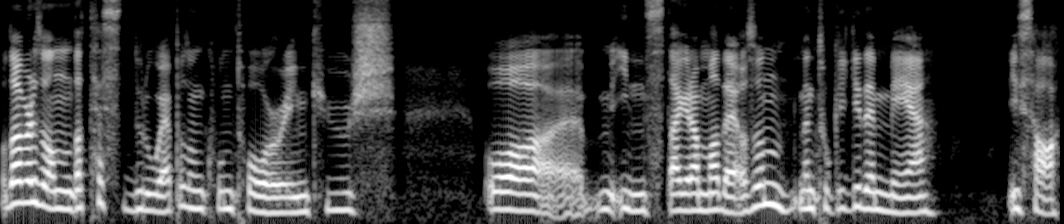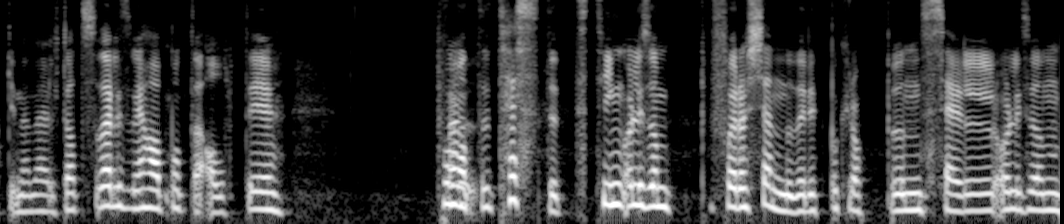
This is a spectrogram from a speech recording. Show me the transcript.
Og da var det sånn, da test, dro jeg på sånn contouring-kurs og eh, Instagram av det og sånn, men tok ikke det med i saken i det hele tatt. Så det er liksom, jeg har på en måte alltid på en måte testet ting, og liksom for å kjenne det litt på kroppen selv, og liksom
